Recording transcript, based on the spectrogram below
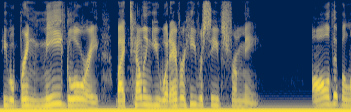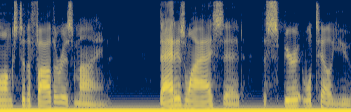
He will bring me glory by telling you whatever he receives from me. All that belongs to the Father is mine. That is why I said, The Spirit will tell you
